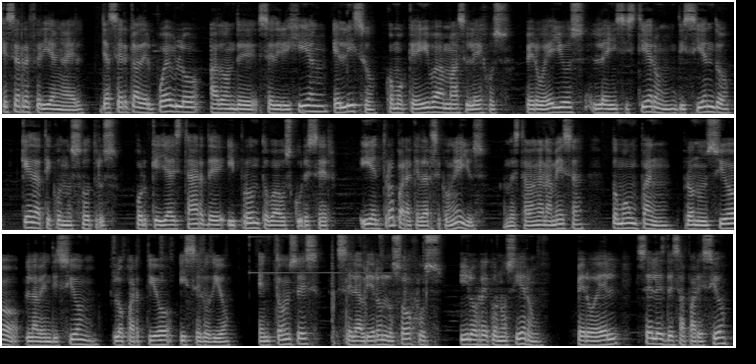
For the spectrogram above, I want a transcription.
que se referían a él. Ya cerca del pueblo a donde se dirigían, él hizo como que iba más lejos, pero ellos le insistieron diciendo, Quédate con nosotros, porque ya es tarde y pronto va a oscurecer. Y entró para quedarse con ellos. Cuando estaban a la mesa, tomó un pan, pronunció la bendición, lo partió y se lo dio. Entonces se le abrieron los ojos y lo reconocieron, pero él se les desapareció,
